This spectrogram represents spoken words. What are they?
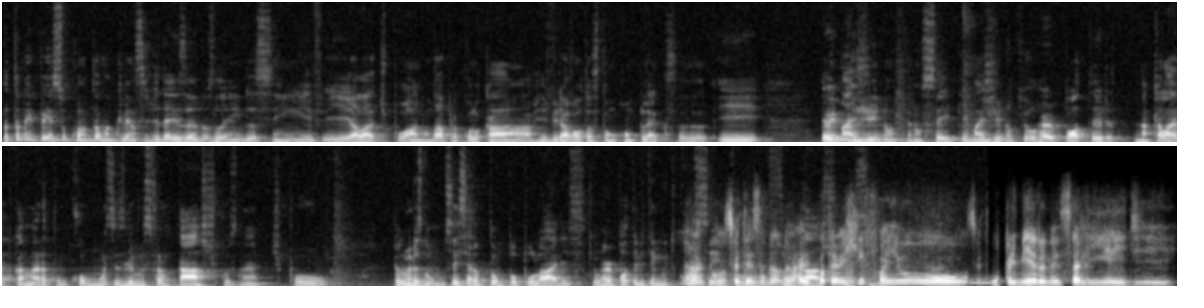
eu também penso quanto é uma criança de 10 anos lendo, assim, e, e ela, tipo, ah, não dá pra colocar reviravoltas tão complexas. E eu imagino, eu não sei, eu imagino que o Harry Potter, naquela época não era tão comum esses livros fantásticos, né? Tipo, pelo menos não, não sei se eram tão populares, que o Harry Potter ele tem muito Não, conceito com certeza não, né? O Harry Potter meio que assim. foi o, o primeiro nessa linha aí de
